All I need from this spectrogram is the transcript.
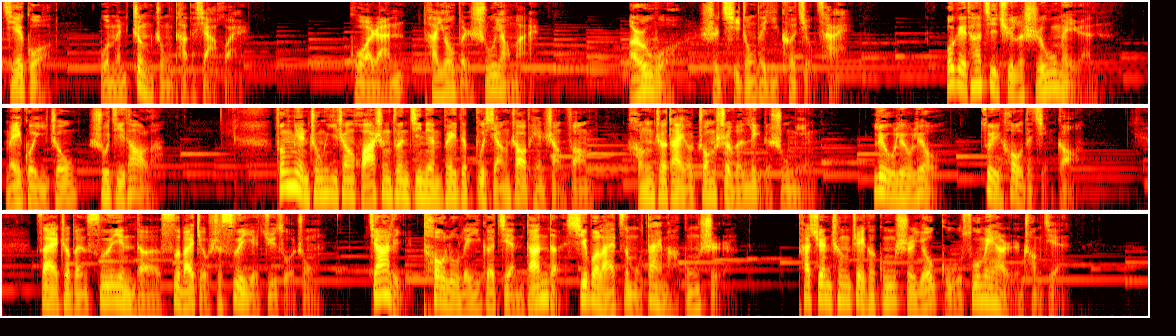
结果我们正中他的下怀。果然，他有本书要买，而我是其中的一颗韭菜。我给他寄去了十五美元。没过一周，书寄到了。封面中一张华盛顿纪念碑的不详照片上方，横着带有装饰纹理的书名“六六六，最后的警告”。在这本私印的四百九十四页巨作中，家里透露了一个简单的希伯来字母代码公式。他宣称这个公式由古苏美尔人创建。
